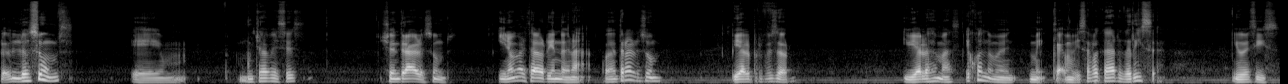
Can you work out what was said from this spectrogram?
los Zooms, eh, muchas veces, yo entraba a los Zooms y no me estaba riendo de nada. Cuando entraba a los Zooms, veía al profesor y veía a los demás, es cuando me, me, empezaba a cagar de risa. Y vos decís,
